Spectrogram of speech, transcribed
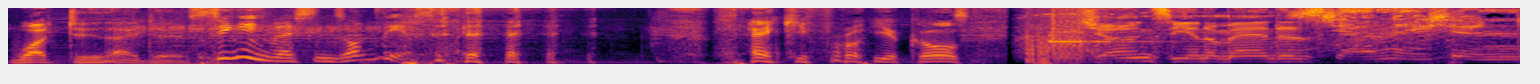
What do they do? Singing lessons, obviously. Thank you for all your calls. Jonesy and Amanda's Jam Nation.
